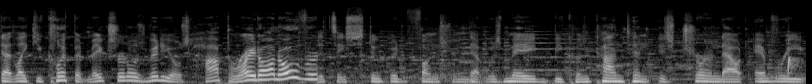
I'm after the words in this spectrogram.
that like you clip it, make sure those videos hop right on over. It's a stupid function that was made because content is churned out every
